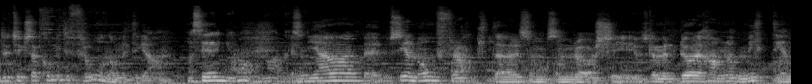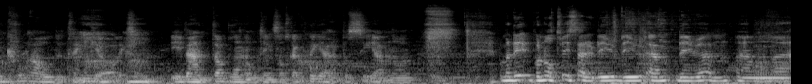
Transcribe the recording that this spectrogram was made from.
du tycks ha kommit ifrån dem lite grann. Jag ser ingen av dem liksom. Ja, du ser någon frack där som, som rör sig. Men du har hamnat mitt i en crowd, tänker jag. Liksom, I väntan på någonting som ska ske här på scen. Och, Men det, på något vis är det, det är ju, det är ju en, det är ju en, en, eh,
